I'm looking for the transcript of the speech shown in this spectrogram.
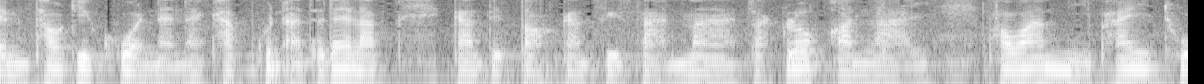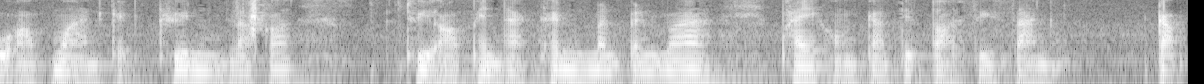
ต็มๆเท่าที่ควรนะนะครับ คุณอาจจะได้รับการติดต่อการสื่อสารมาจากโลกออนไลน์ เพราะว่ามีไพ่ Two of w a n d เกิดขึ้น แล้วก็ Three of pentacle มันเป็นว่าไพ่ของการติดต่อสื่อสารกลับ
